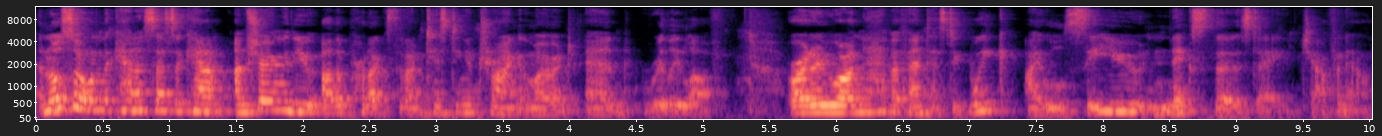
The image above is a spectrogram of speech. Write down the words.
And also on the Canna Sass account, I'm sharing with you other products that I'm testing and trying at the moment and really love. All right, everyone, have a fantastic week. I will see you next Thursday. Ciao for now.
